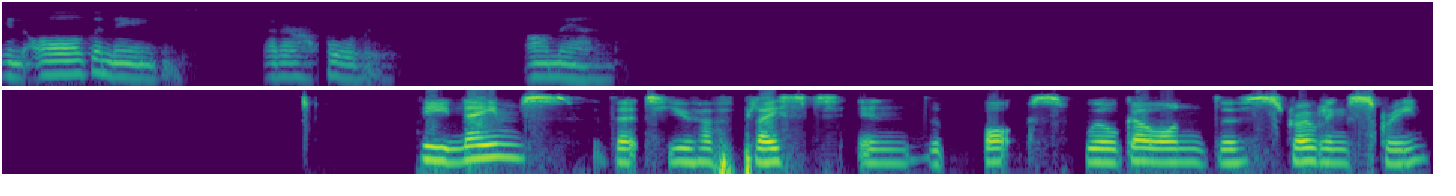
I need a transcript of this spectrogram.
In all the names that are holy. Amen. The names that you have placed in the box will go on the scrolling screen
